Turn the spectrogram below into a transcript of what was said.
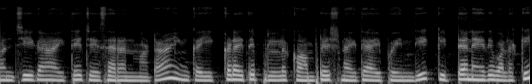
మంచిగా అయితే చేశారనమాట ఇంకా ఇక్కడైతే పిల్లల కాంపిటీషన్ అయితే అయిపోయింది. కిట్ అనేది వాళ్ళకి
